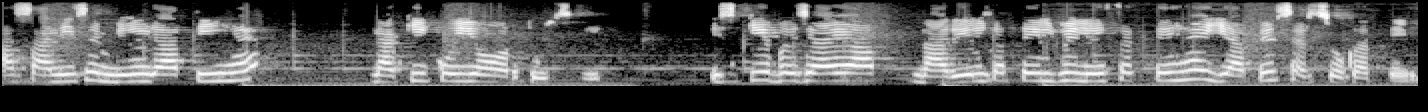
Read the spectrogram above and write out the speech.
आसानी से मिल जाती हैं, ना कि कोई और दूसरी। इसके बजाय आप नारियल का तेल भी ले सकते हैं या फिर सरसों का तेल,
